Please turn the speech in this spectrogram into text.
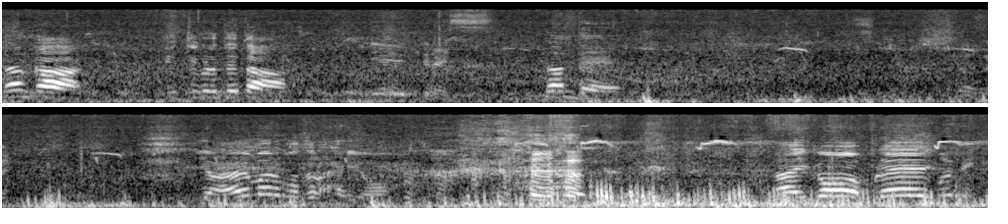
なんか言ってくれてた？なんで？いや謝ることないよ。はい行こうプレイいいコーチン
